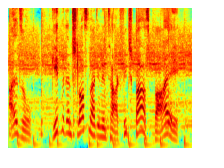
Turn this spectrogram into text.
Also, geht mit Entschlossenheit in den Tag. Viel Spaß. Bye.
